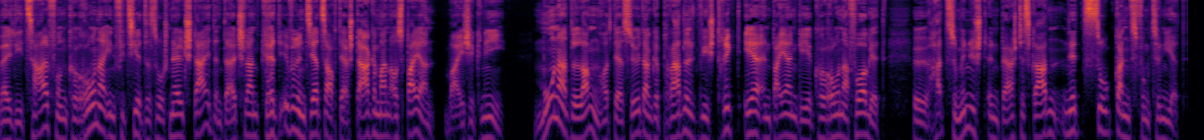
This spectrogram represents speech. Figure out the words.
Weil die Zahl von Corona-Infizierte so schnell steigt in Deutschland, kriegt übrigens jetzt auch der starke Mann aus Bayern weiche Knie. Monatelang hat der Söder gepraddelt, wie strikt er in Bayern gegen Corona vorgeht. Äh, hat zumindest in Berchtesgaden nicht so ganz funktioniert.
